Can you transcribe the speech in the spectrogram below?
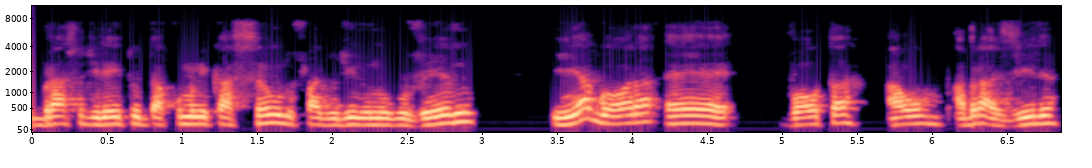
braço direito da comunicação do Flávio Dino no governo e agora é, volta ao, a Brasília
